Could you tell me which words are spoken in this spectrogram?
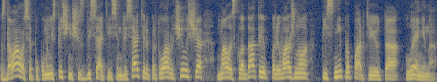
Здавалося, по комуністичні 60-ті і 70-ті репертуар училища мали складати переважно пісні про партію та Леніна.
